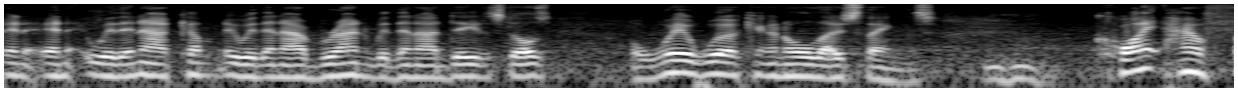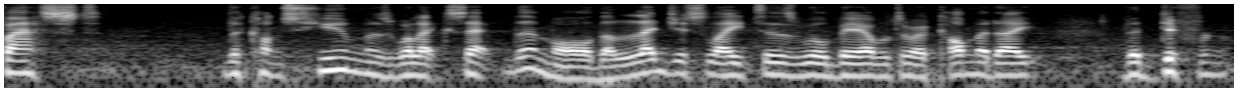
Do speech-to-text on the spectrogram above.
in, in, within our company, within our brand, within our dealer stores, we're working on all those things. Mm-hmm. Quite how fast the consumers will accept them or the legislators will be able to accommodate the different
